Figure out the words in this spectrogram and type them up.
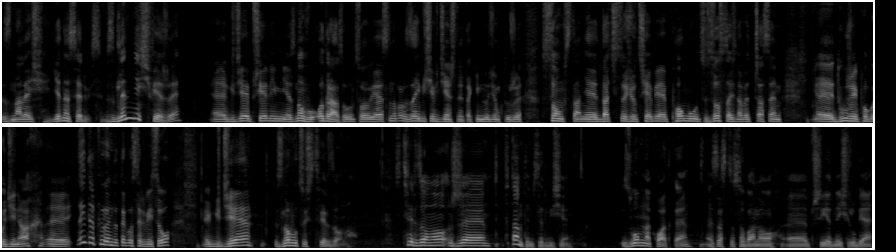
znaleźć jeden serwis, względnie świeży, gdzie przyjęli mnie znowu od razu, co ja jestem naprawdę zajebiście wdzięczny takim ludziom, którzy są w stanie dać coś od siebie, pomóc, zostać nawet czasem e, dłużej po godzinach. E, No i trafiłem do tego serwisu, e, gdzie znowu coś stwierdzono. Stwierdzono, że w tamtym serwisie złą nakładkę zastosowano e, przy jednej śrubie,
